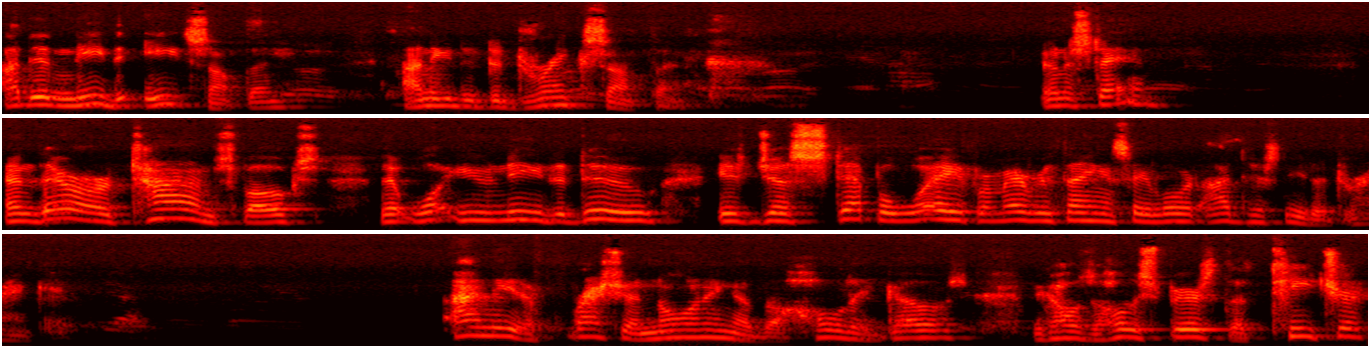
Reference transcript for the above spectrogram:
I didn't need to eat something. I needed to drink something. You understand? And there are times, folks, that what you need to do is just step away from everything and say, Lord, I just need a drink. I need a fresh anointing of the Holy Ghost because the Holy Spirit's the teacher,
